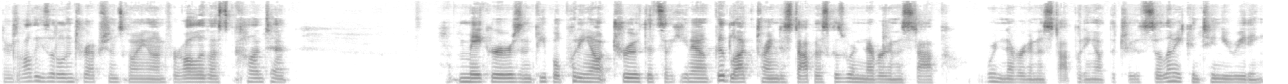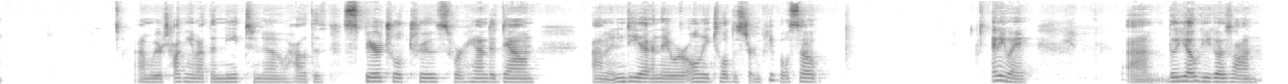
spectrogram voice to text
There's all these little interruptions going on for all of us content makers and people putting out truth, it's like, you know, good luck trying to stop us because we're never going to stop. We're never going to stop putting out the truth. So let me continue reading. Um, we were talking about the need to know how the spiritual truths were handed down um, in India and they were only told to certain people. So, anyway, um, the yogi goes on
